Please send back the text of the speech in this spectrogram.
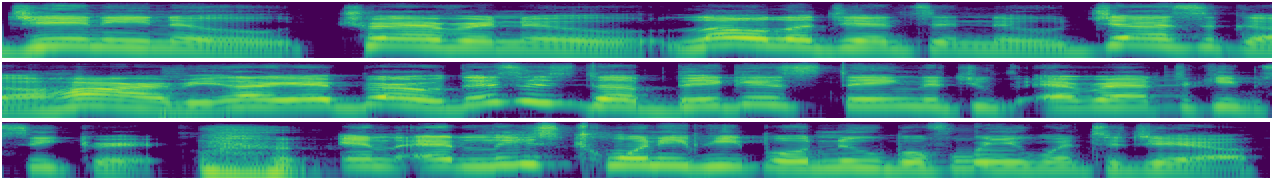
Jenny knew, Trevor knew, Lola Jensen knew, Jessica, Harvey. Like, hey, bro, this is the biggest thing that you've ever had to keep secret. and at least 20 people knew before you went to jail.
